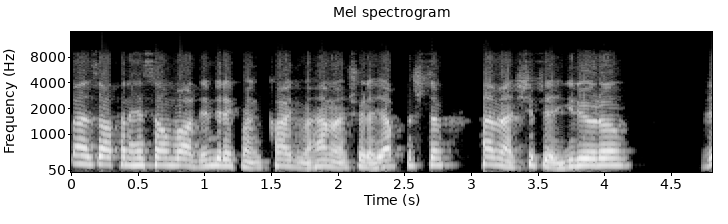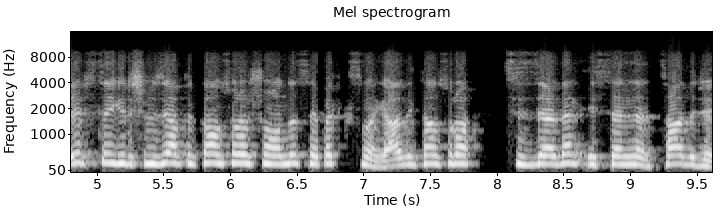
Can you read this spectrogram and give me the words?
Ben zaten hesabım var diyeyim. Direkt ben kaydımı hemen şöyle yapmıştım. Hemen şifreye giriyorum. Web site girişimizi yaptıktan sonra şu anda sepet kısmına geldikten sonra sizlerden istenilen sadece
